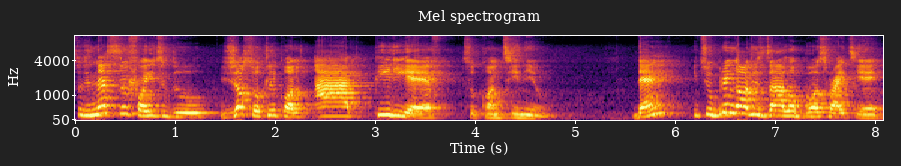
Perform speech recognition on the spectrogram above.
So the next thing for you to do is just to click on add PDF to continue. Then it will bring out this dialog box right here.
